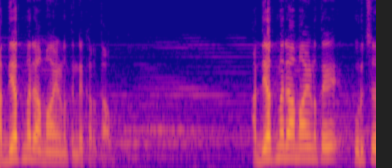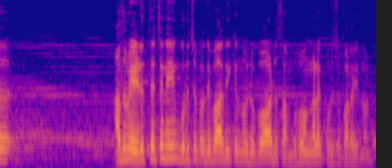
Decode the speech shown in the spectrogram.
അധ്യാത്മ രാമായണത്തിന്റെ കർത്താവ്. അധ്യാത്മരാമായണത്തെ കുറിച്ച് അതും എഴുത്തച്ഛനെയും കുറിച്ച് പ്രതിപാദിക്കുന്ന ഒരുപാട് സംഭവങ്ങളെക്കുറിച്ച് പറയുന്നുണ്ട്.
